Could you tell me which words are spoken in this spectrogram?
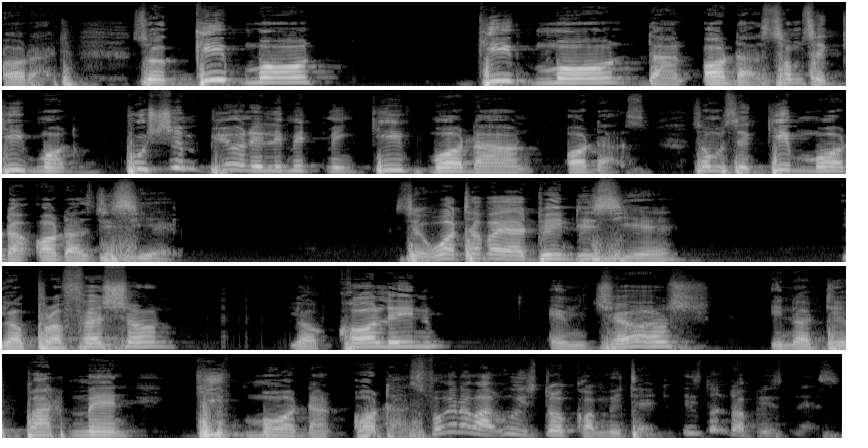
All right. So give more, give more than others. Some say give more. Pushing beyond the limit means give more than others. Some say give more than others this year. Say whatever you're doing this year, your profession, your calling in church, in your department, give more than others. Forget about who is not committed. It's not your business.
